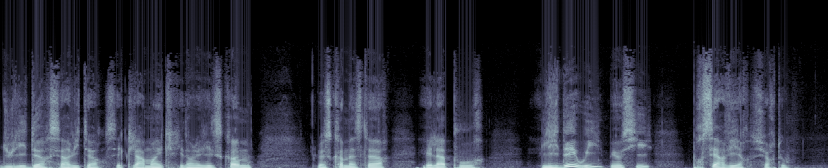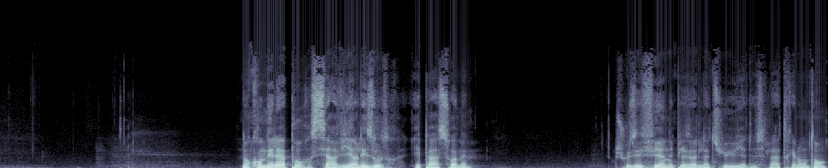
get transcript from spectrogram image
du leader-serviteur. C'est clairement écrit dans les Scrum. Le Scrum Master est là pour l'idée, oui, mais aussi pour servir surtout. Donc on est là pour servir les autres et pas soi-même. Je vous ai fait un épisode là-dessus il y a de cela très longtemps.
